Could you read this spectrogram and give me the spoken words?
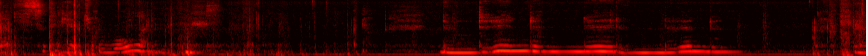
let's get rolling. dun, dun, dun, dun, dun, dun, dun. Bam,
